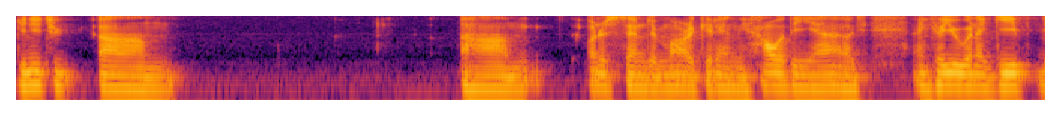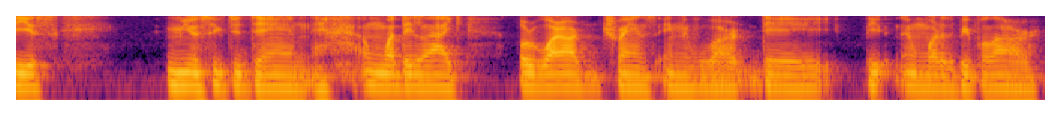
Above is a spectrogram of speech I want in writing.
you need to um, um, understand the market and how they act and how you're gonna give this music to them and what they like or what are the trends and what they and what the people are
